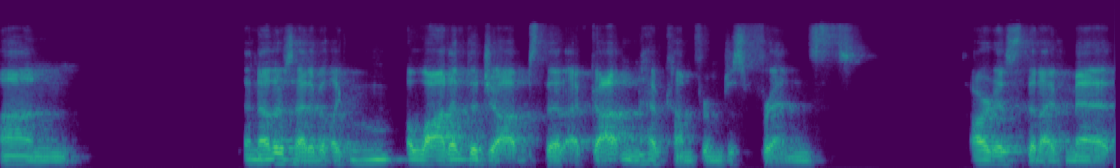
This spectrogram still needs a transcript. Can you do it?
on another side of it like a lot of the jobs that i've gotten have come from just friends artists that i've met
